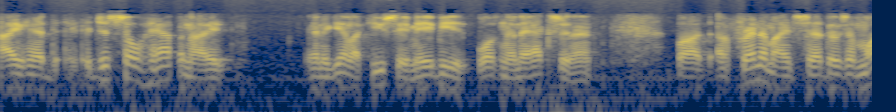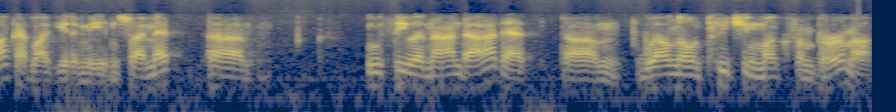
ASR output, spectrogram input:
I had. It just so happened I, and again, like you say, maybe it wasn't an accident. But a friend of mine said, "There's a monk I'd like you to meet," and so I met uh, U Silananda, that um, well-known teaching monk from Burma.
